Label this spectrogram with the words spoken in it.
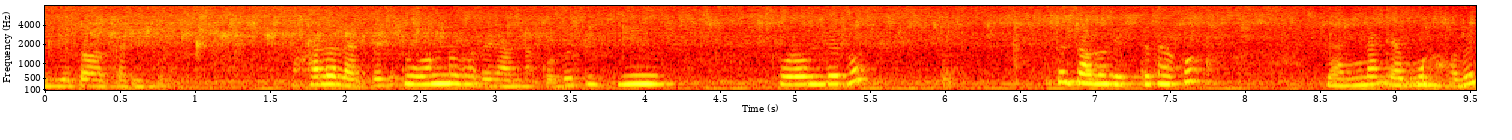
দিয়ে তরকারিতে। ভালো লাগবে একটু অন্যভাবে রান্না করব। একটু ঘি ফোড়ন দেবো। তো চলো দেখতে থাকো। জানি না কেমন হবে।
